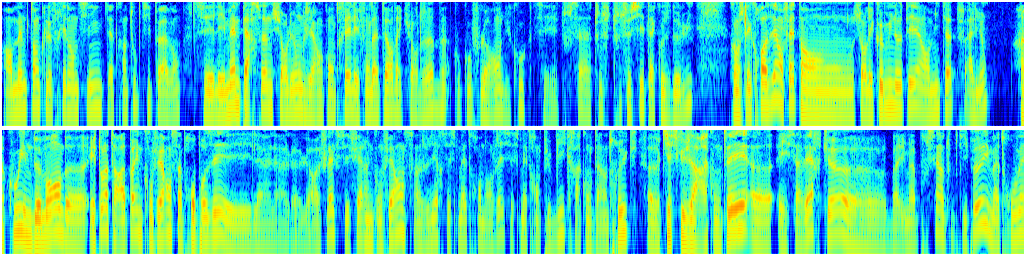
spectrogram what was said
en même temps que le freelancing, peut-être un tout petit peu avant. C'est les mêmes personnes sur Lyon que j'ai rencontrées, les fondateurs d'AccureJob. Coucou Florent, du coup. C'est tout ça, tout, ceci est à cause de lui. Quand je l'ai croisé en fait sur les communautés en meet-up à Lyon, un coup, il me demande euh, Et toi, tu n'auras pas une conférence à proposer Et le, réflexe, c'est faire une conférence. Je veux dire, c'est se mettre en danger, c'est se mettre en public, raconter un truc. Euh, qu'est-ce que j'ai raconté euh, Et il s'avère que bah, il m'a poussé un tout petit peu. Il m'a trouvé,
